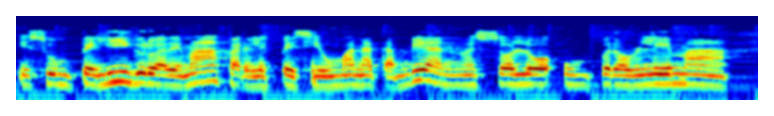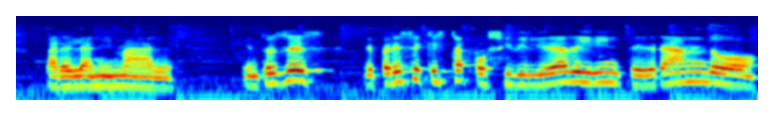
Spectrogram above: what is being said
es un peligro además para la especie humana también, no es solo un problema para el animal. Entonces, me parece que esta posibilidad de ir integrando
